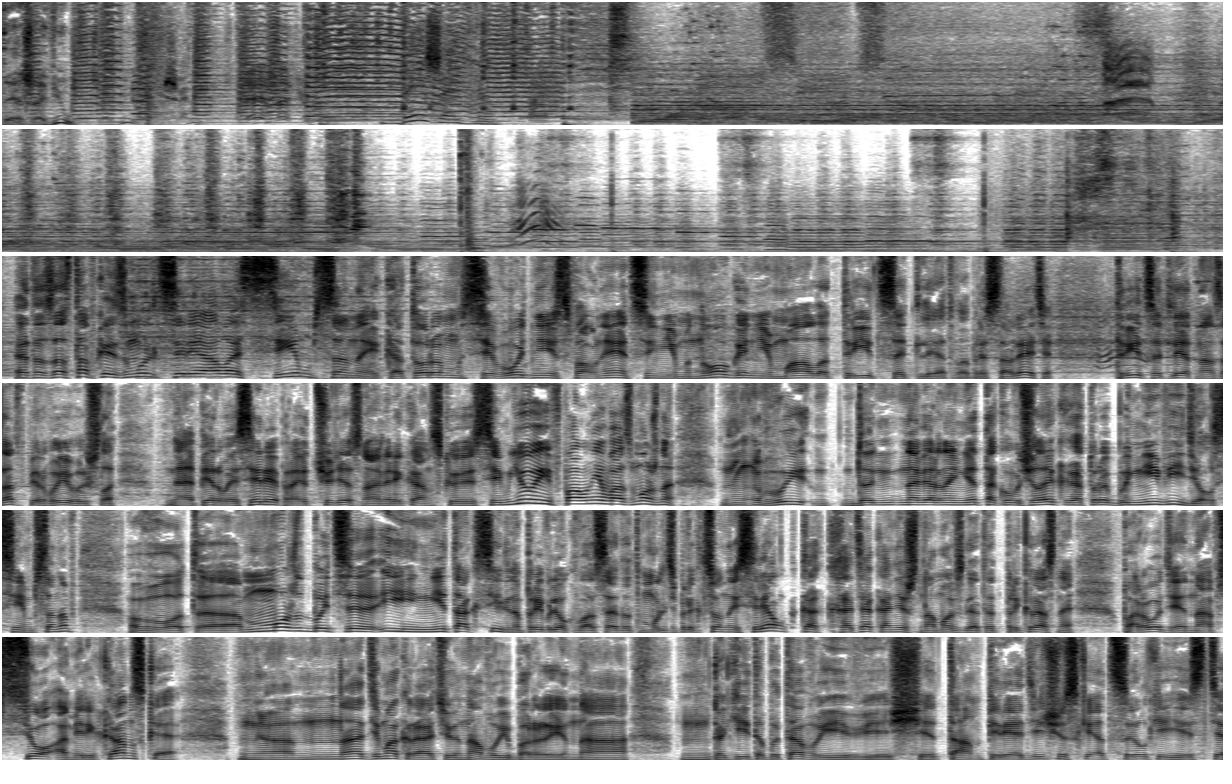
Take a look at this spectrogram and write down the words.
Дежавю. Дежавю. Это заставка из мультсериала «Симпсоны», которым сегодня исполняется ни много ни мало 30 лет. Вы представляете? 30 лет назад впервые вышла э, первая серия про эту чудесную американскую семью. И вполне возможно, вы, да, наверное, нет такого человека, который бы не видел «Симпсонов». Вот. Э, может быть, э, и не так сильно привлек вас этот мультипликационный сериал, как, хотя, конечно, на мой взгляд, это прекрасная пародия на все американское, на демократию, на выборы, на какие-то бытовые вещи. Там периодически отсылки есть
